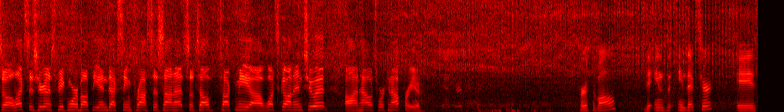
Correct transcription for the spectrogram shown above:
So Alexis, you're going to speak more about the indexing process on it. So tell, talk to me uh, what's gone into it uh, and how it's working out for you. First of all, the indexer is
